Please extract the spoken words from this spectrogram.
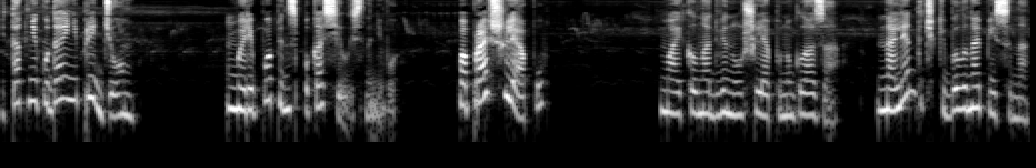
«И так никуда и не придем». Мэри Поппинс покосилась на него. «Поправь шляпу». Майкл надвинул шляпу на глаза. На ленточке было написано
